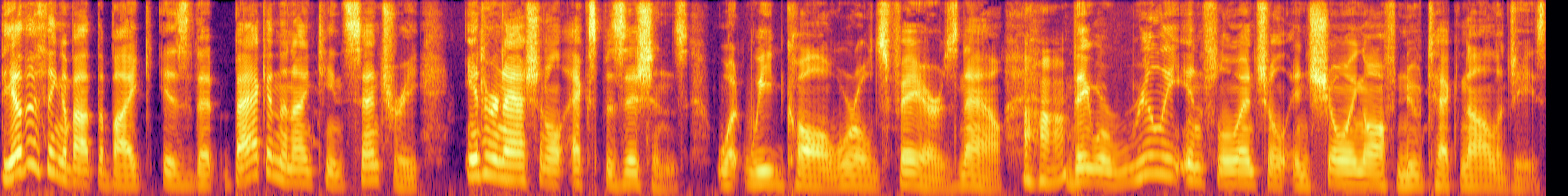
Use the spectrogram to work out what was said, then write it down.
The other thing about the bike is that back in the 19th century, international expositions, what we'd call world's fairs now, uh-huh. they were really influential in showing off new technologies.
